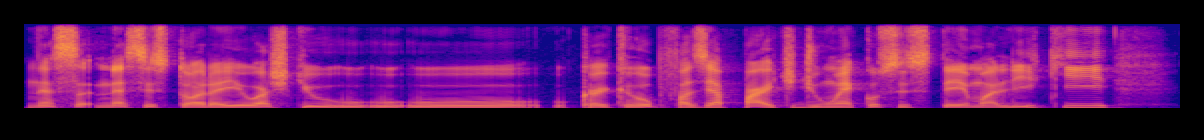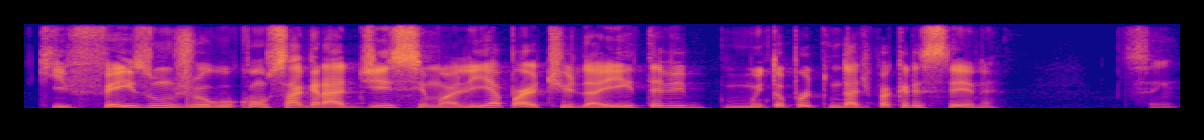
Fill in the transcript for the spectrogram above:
nessa, nessa história aí, eu acho que o, o, o Kirk Hope fazia parte de um ecossistema ali que, que fez um jogo consagradíssimo ali e a partir daí teve muita oportunidade para crescer, né? Sim.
